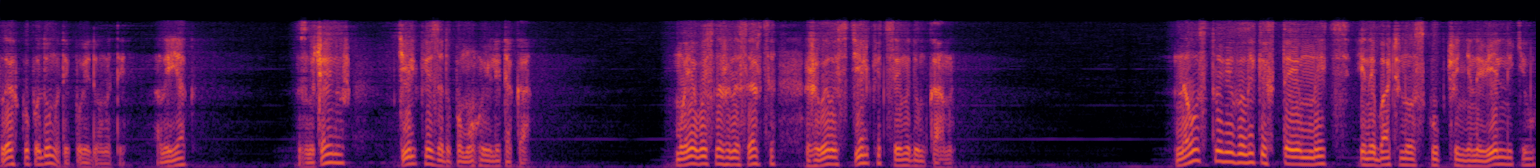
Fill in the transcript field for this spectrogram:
Легко подумати, повідомити. Але як? Звичайно ж, тільки за допомогою літака. Моє виснажене серце живилось тільки цими думками. На острові великих таємниць і небаченого скупчення невільників.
